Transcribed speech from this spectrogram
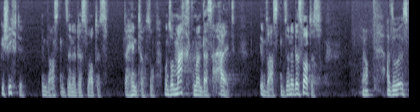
Geschichte im wahrsten Sinne des Wortes dahinter. So und so macht man das halt im wahrsten Sinne des Wortes. Ja, also es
